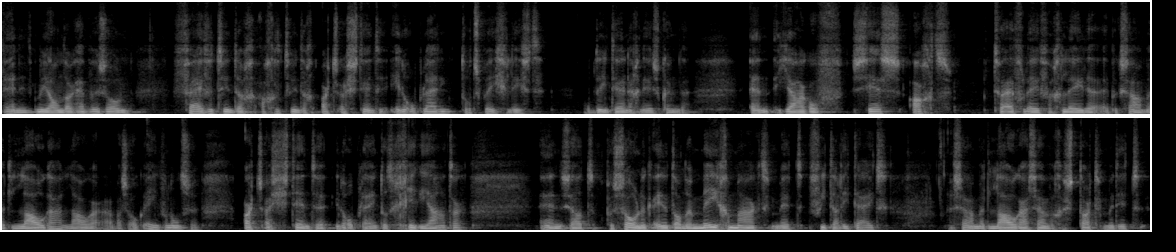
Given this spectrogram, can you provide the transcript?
En in het Meander hebben we zo'n 25, 28 artsassistenten in de opleiding tot specialist op de interne geneeskunde. En een jaar of zes, acht, twijfel even geleden, heb ik samen met Laura. Laura was ook een van onze artsassistenten in de opleiding tot geriater. En ze had persoonlijk een en ander meegemaakt met vitaliteit. Samen met Laura zijn we gestart met dit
